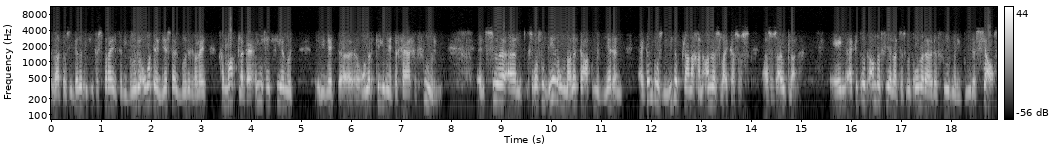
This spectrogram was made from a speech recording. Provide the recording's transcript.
Laat ons die dinge bietjie versprei vir die boere omdat hulle leefstyl boere wil hy gemaklik en nie sy vee moet jy weet uh, 100 km ver vervoer nie. En so ehm um, so ons probeer om hulle te akkommodeer en ek dink ons nuwe planne gaan anders lyk as ons as ons ou planne. En ek het ook aanbeveel dat ons moet onderhoude voer met die boere self.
